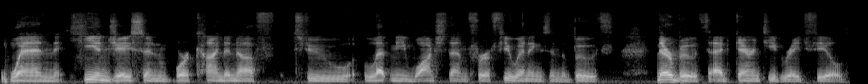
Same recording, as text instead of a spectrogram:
when he and Jason were kind enough to let me watch them for a few innings in the booth, their booth at Guaranteed Rate Field.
